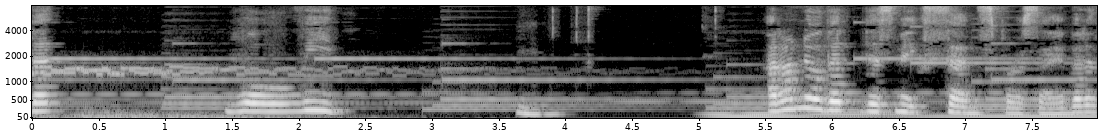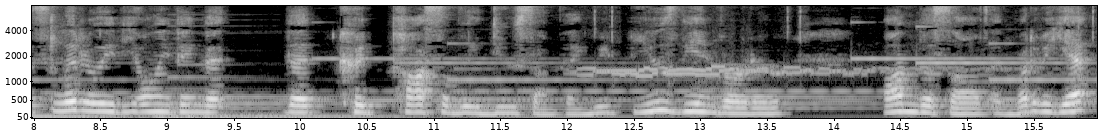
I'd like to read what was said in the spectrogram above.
that will lead. Hmm. I don't know that this makes sense per se, but it's literally the only thing that that could possibly do something. We use the inverter on the salt, and what do we get?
